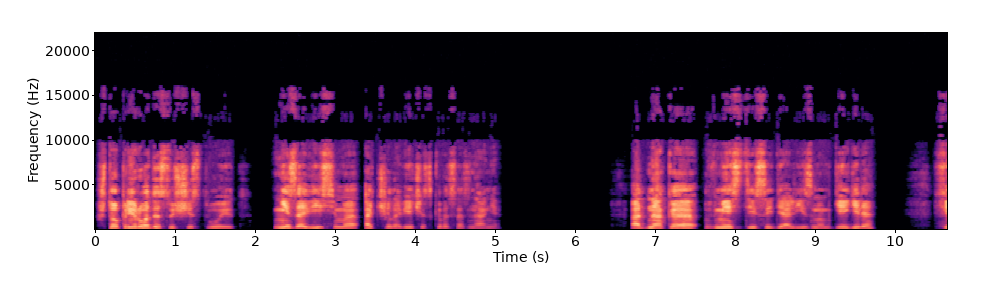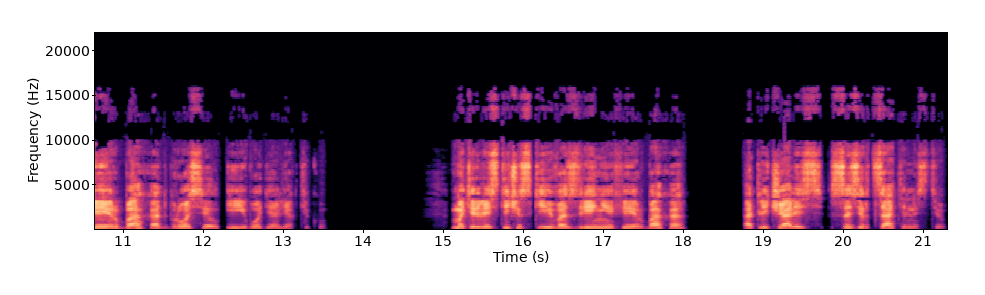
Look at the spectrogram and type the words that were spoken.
что природа существует независимо от человеческого сознания. Однако вместе с идеализмом Гегеля Фейербах отбросил и его диалектику. Материалистические воззрения Фейербаха отличались созерцательностью,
